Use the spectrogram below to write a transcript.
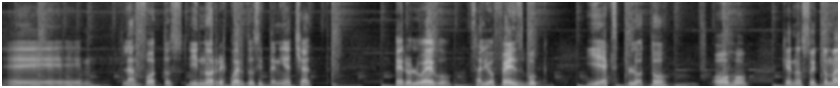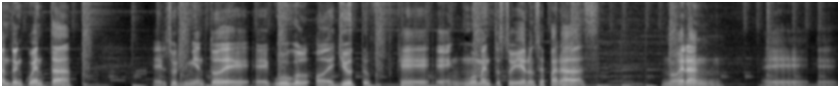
eh, las fotos y no recuerdo si tenía chat. Pero luego salió Facebook y explotó. Ojo que no estoy tomando en cuenta el surgimiento de eh, Google o de YouTube, que en un momento estuvieron separadas, no eran eh,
